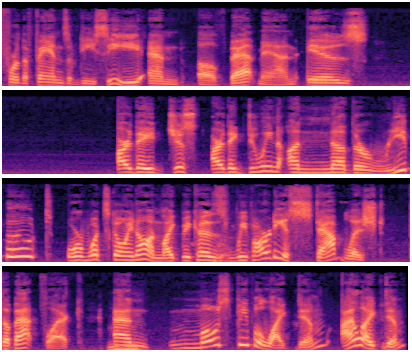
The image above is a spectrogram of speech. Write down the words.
for the fans of DC and of Batman is are they just are they doing another reboot or what's going on like because we've already established the Batfleck and most people liked him i liked him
